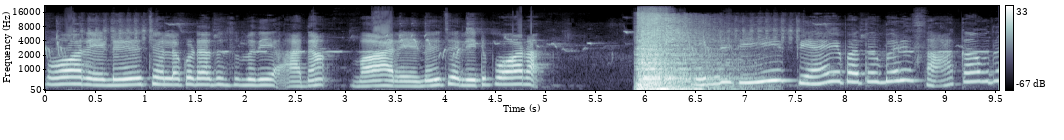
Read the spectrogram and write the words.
போறேன்னு சொல்லக்கூடாது சுமதி. அதான் வாரேன்னு சொல்லிட்டு போறான் என்னடி பேய பார்த்த மாதிரி சாக்காவுத?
